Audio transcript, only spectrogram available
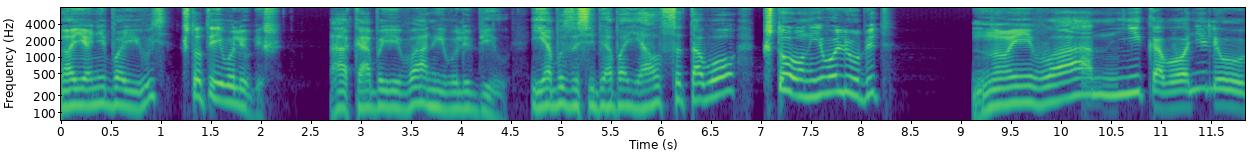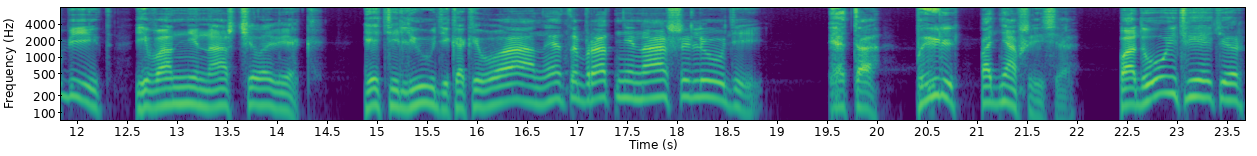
а я не боюсь, что ты его любишь. А кабы Иван его любил, я бы за себя боялся того, что он его любит. Но Иван никого не любит. Иван не наш человек. Эти люди, как Иван, это, брат, не наши люди. Это пыль поднявшаяся. Подует ветер,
